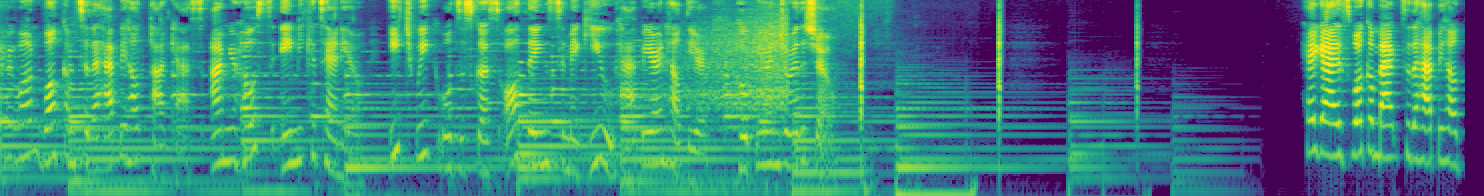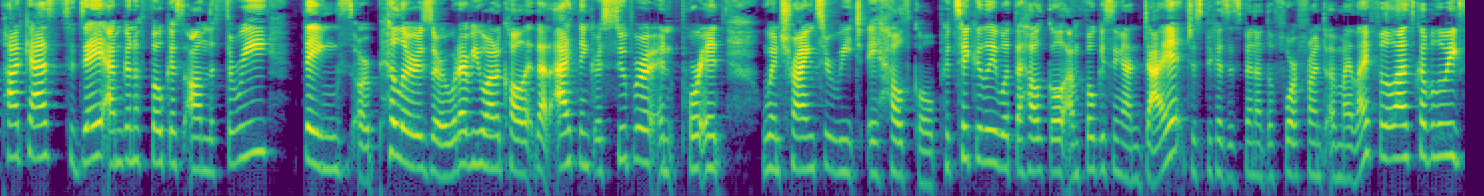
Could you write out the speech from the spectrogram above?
everyone. Welcome to the Happy Health Podcast. I'm your host, Amy Catania. Each week, we'll discuss all things to make you happier and healthier. Hope you enjoy the show. Hey guys, welcome back to the Happy Health Podcast. Today, I'm going to focus on the three things or pillars or whatever you want to call it that I think are super important when trying to reach a health goal. Particularly with the health goal, I'm focusing on diet just because it's been at the forefront of my life for the last couple of weeks.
